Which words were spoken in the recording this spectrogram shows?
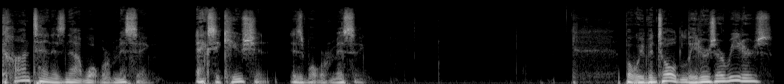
Content is not what we're missing. Execution is what we're missing. But we've been told leaders are readers.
